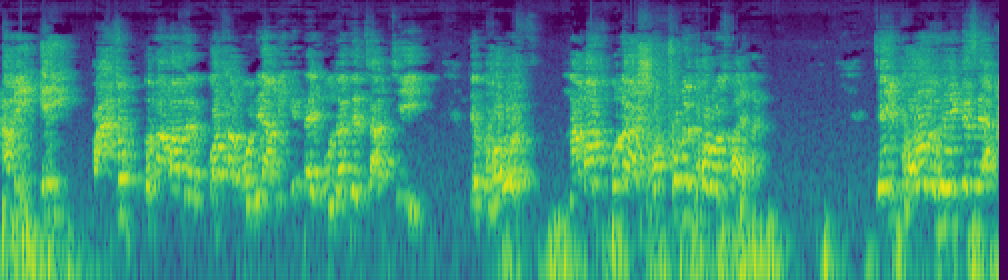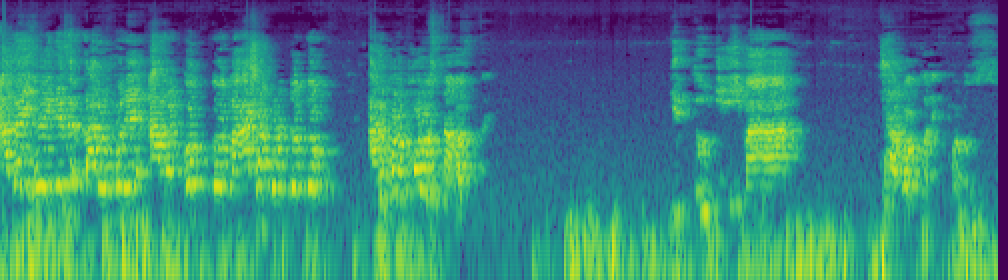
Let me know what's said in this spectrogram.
আমি এই পাঁচক্ত নামাজের কথা বলে আমি এটাই বোঝাতে চাচ্ছি যে ফরজ নামাজগুলা সবসময় ফরজ হয় না। যেই ফরজ হয়ে গেছে, আদায় হয়ে গেছে, তার উপরে আর বক্ত না আসা পর্যন্ত আর কোনো ফরজ নামাজ নাই। কিন্তু ইমান সার্বক্ষণিক ফরজ।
